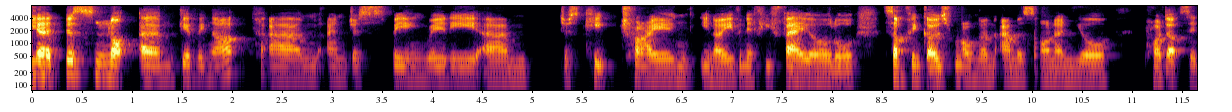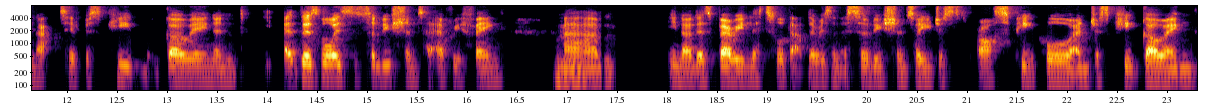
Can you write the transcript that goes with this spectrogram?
Yeah just not um, giving up um, and just being really um, just keep trying you know even if you fail or something goes wrong on amazon and your product's inactive just keep going and uh, there's always a solution to everything Mm. um, you know there's very little that there isn't a solution so you just ask people and just keep going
